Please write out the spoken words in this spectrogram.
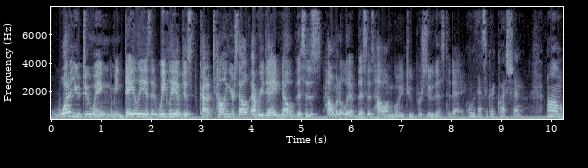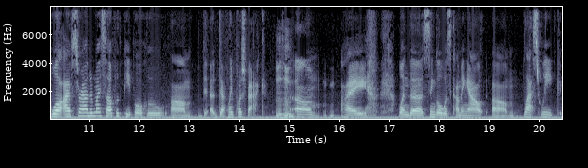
What are you doing? I mean, daily? Is it weekly of just kind of telling yourself every day, no, this is how I'm going to live. This is how I'm going to pursue this today. Oh, that's a great question. Um, well, I've surrounded myself with people who um, d- definitely push back. Um, I, when the single was coming out um, last week,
